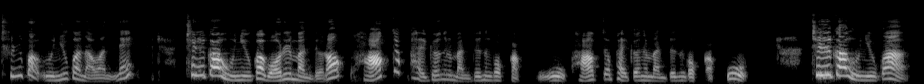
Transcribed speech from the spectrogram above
틀과 은유가 나왔네. 틀과 은유가 뭐를 만들어? 과학적 발견을 만드는 것 같고, 과학적 발견을 만드는 것 같고, 틀과 은유가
